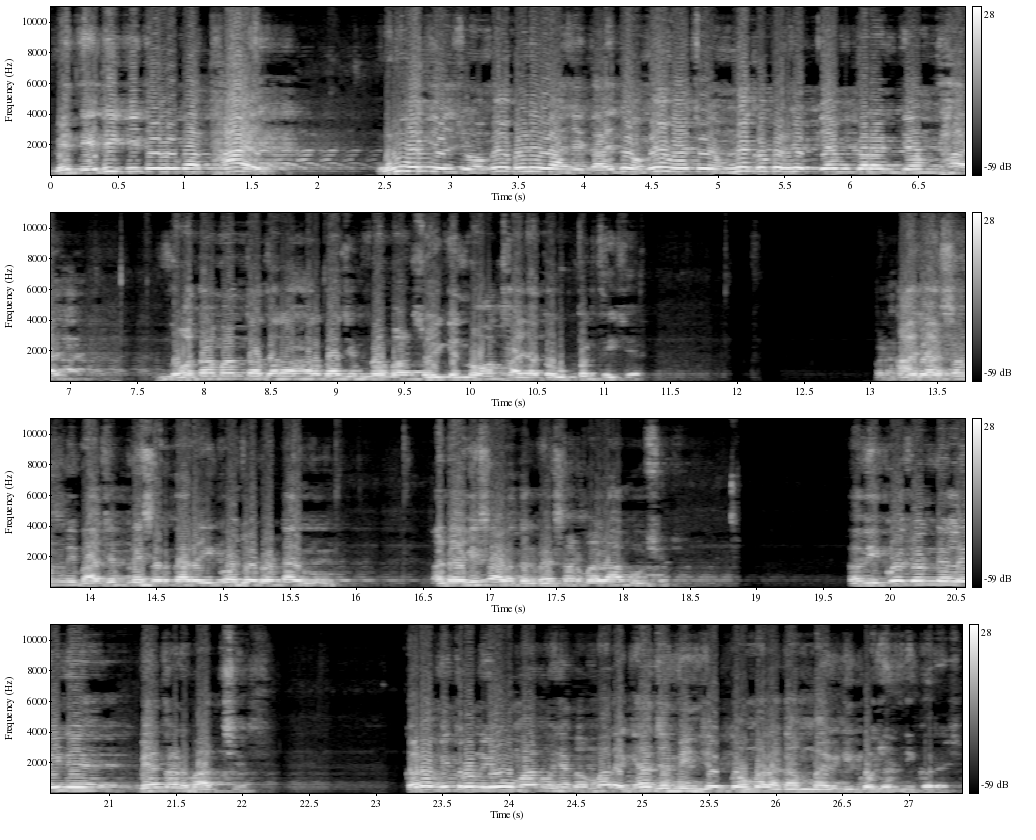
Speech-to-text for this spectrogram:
મેં તેથી કીધેલું કે થાય. હું વકીલ છું, અમે ભણેલા છે કાયદો અમે વાંચ્યો, અમને ખબર છે કેમ કરે કેમ થાય. નહોતા માનતા ધરાહાર ભાજપના માણસો કે ન થાય, આ તો ઉપરથી છે. પણ આજ આસામની ભાજપની સરકારે ઇકો જો નટાવ્યું, અને વિસાવદર ભેસાણમાં લાગુ છે. હવે ઇકોઝોન લઈને બે ત્રણ વાત છે. ઘણા મિત્રોનું એવું માનવું છે કે અમારે ક્યાં જમીન છે તો અમારા ગામમાં આવી ઇકોઝોન કરે છે.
